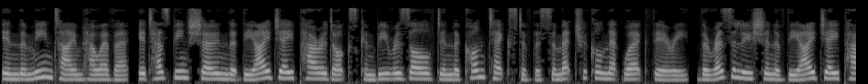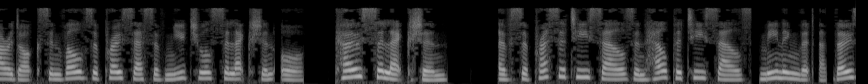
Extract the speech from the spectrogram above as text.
In the meantime however, it has been shown that the IJ paradox can be resolved in the context of the symmetrical network theory. The resolution of the IJ paradox involves a process of mutual selection or co-selection of suppressor T cells and helper T cells, meaning that a, those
